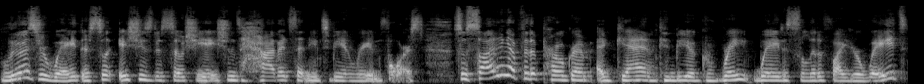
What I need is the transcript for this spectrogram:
lose your weight. There's still issues and associations, habits that need to be reinforced. So signing up for the program again can be a great way to solidify your weight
